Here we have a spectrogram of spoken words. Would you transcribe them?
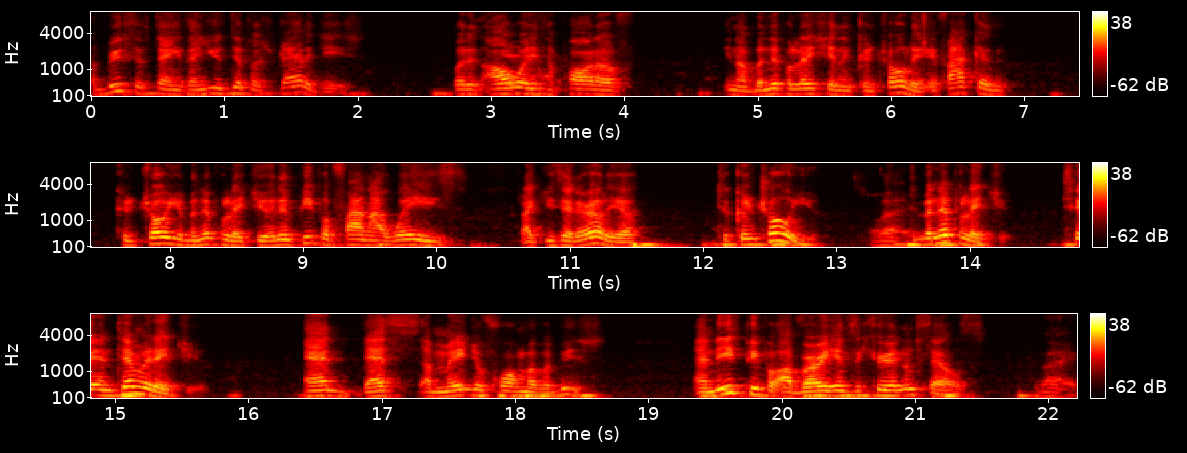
abusive things, and use different strategies, but it's always yeah. a part of, you know, manipulation and controlling. If I can control you, manipulate you, and then people find out ways, like you said earlier, to control you, right. to manipulate you, to intimidate you, and that's a major form of abuse. And these people are very insecure in themselves. Right.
